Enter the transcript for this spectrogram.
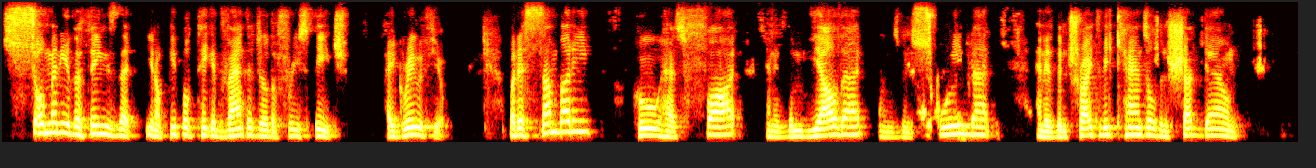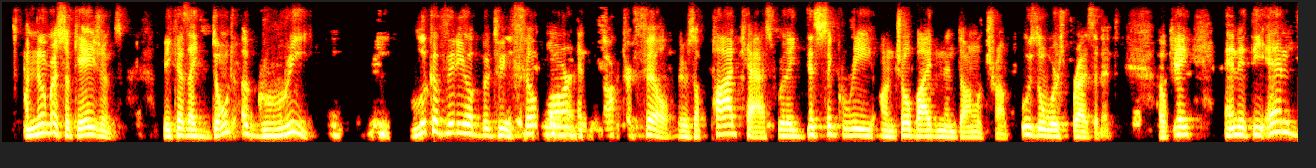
so many of the things that you know people take advantage of the free speech. I agree with you, but as somebody who has fought and has been yelled at and has been screamed at and has been tried to be canceled and shut down on numerous occasions because I don't agree Look a video between Phil Maher and Dr. Phil. There's a podcast where they disagree on Joe Biden and Donald Trump. Who's the worst president? Okay. And at the end,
